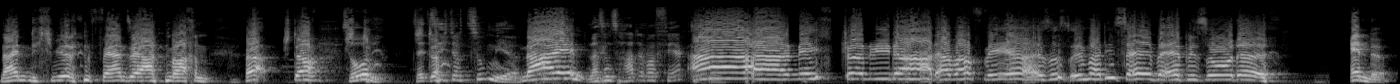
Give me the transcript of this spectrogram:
Nein, nicht wieder den Fernseher anmachen. Ja, stopp. Sohn, Setz dich doch zu mir. Nein! Lass uns hart aber fair gucken. Ah, nicht schon wieder hart, aber fair. Es ist immer dieselbe Episode. Ende.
